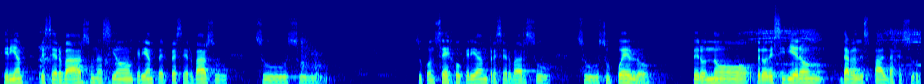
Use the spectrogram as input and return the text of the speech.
Querían preservar su nación, querían preservar su, su, su, consejo, querían preservar su, su, pueblo, pero, no, pero decidieron darle la espalda a Jesús.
